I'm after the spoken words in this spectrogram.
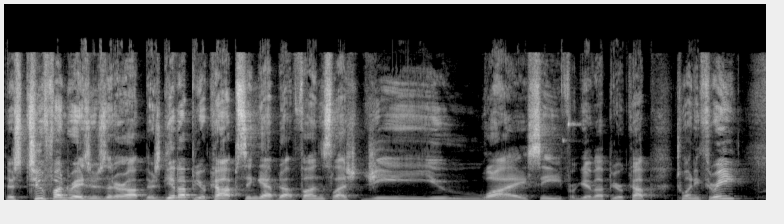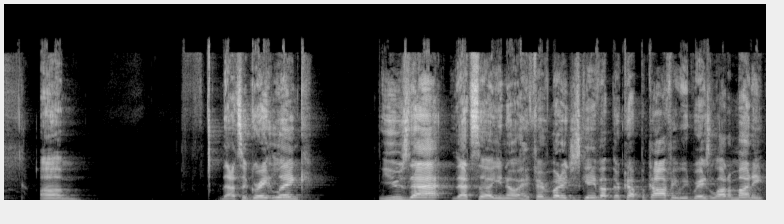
There's two fundraisers that are up. There's Give Up Your Cup, syngap.fund slash G-U-Y-C for Give Up Your Cup 23. Um, that's a great link use that. That's uh, you know, if everybody just gave up their cup of coffee, we'd raise a lot of money.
